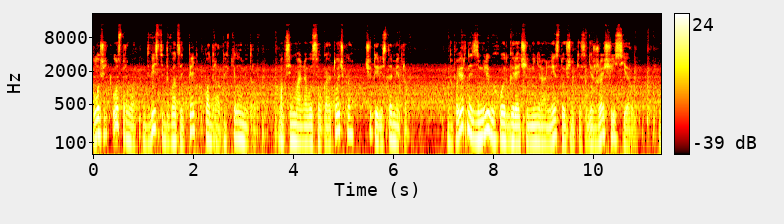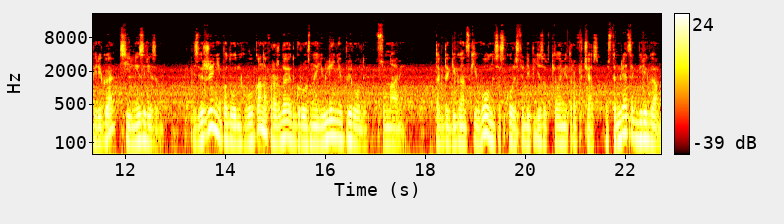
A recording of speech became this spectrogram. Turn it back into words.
Площадь острова 225 квадратных километров. Максимально высокая точка 400 метров. На поверхность земли выходят горячие минеральные источники, содержащие серу. Берега сильно изрезаны. Извержение подводных вулканов рождает грозное явление природы – цунами. Тогда гигантские волны со скоростью до 500 км в час устремляются к берегам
